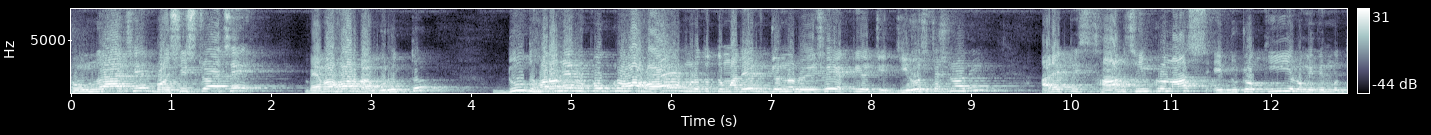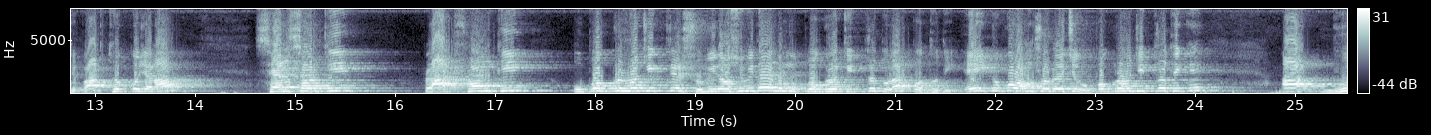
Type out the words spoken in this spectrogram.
সংজ্ঞা আছে, বৈশিষ্ট্য আছে, ব্যবহার বা গুরুত্ব। দু ধরনের উপগ্রহ হয়, মূলত তোমাদের জন্য রয়েছে, একটি হচ্ছে জিও স্টেশনারি আর একটি সান সিঙ্ক্রোনাস এই দুটো কি এবং এদের মধ্যে পার্থক্য জানাও। সেন্সর কি প্ল্যাটফর্ম কি? উপগ্রহ চিত্রের সুবিধা, অসুবিধা এবং উপগ্রহ চিত্র তোলার পদ্ধতি। এইটুকু অংশ রয়েছে উপগ্রহ চিত্র থেকে। আর ভূ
